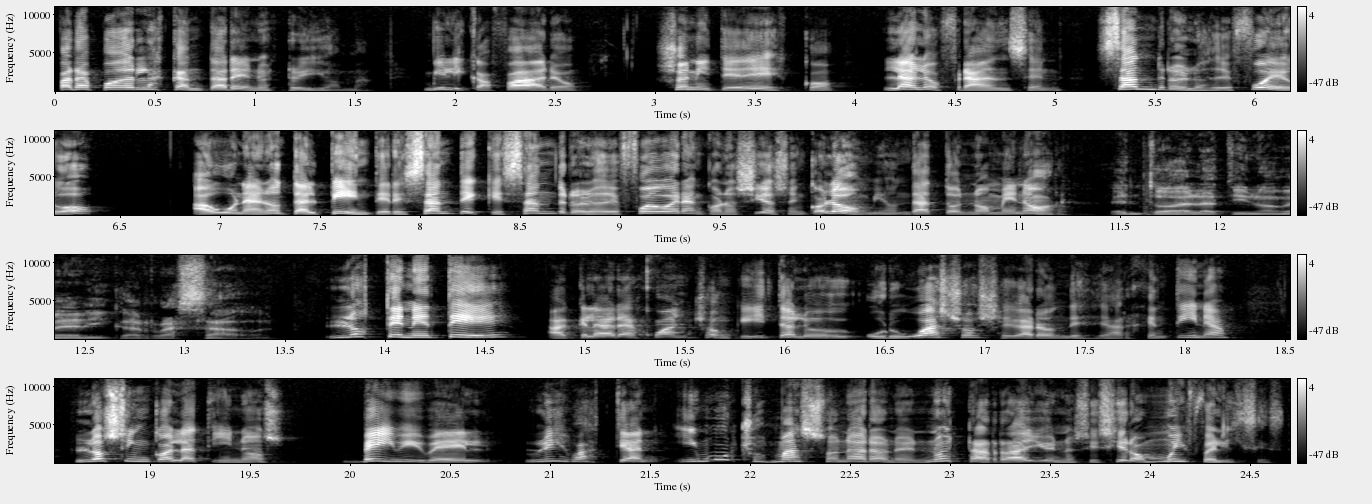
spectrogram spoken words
para poderlas cantar en nuestro idioma. Billy Cafaro, Johnny Tedesco, Lalo Franzen, Sandro de los de Fuego. Hago una nota al pie interesante que Sandro los de Fuego eran conocidos en Colombia, un dato no menor. En toda Latinoamérica arrasaban. Los TNT, aclara Juancho, aunque ítalo uruguayos llegaron desde Argentina. Los cinco latinos, Baby Bell, Luis Bastián y muchos más sonaron en nuestra radio y nos hicieron muy felices.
